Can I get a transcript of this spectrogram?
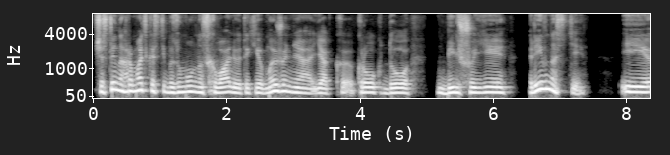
частина громадськості безумовно схвалює такі обмеження як крок до більшої рівності. І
